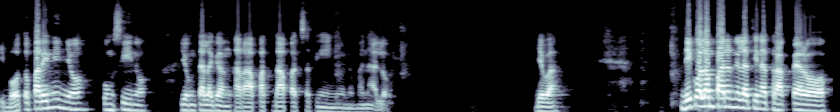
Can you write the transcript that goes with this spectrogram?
iboto pa rin ninyo kung sino yung talagang karapat dapat sa tingin nyo na manalo. Di ba? Di ko alam paano nila tinatrack pero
